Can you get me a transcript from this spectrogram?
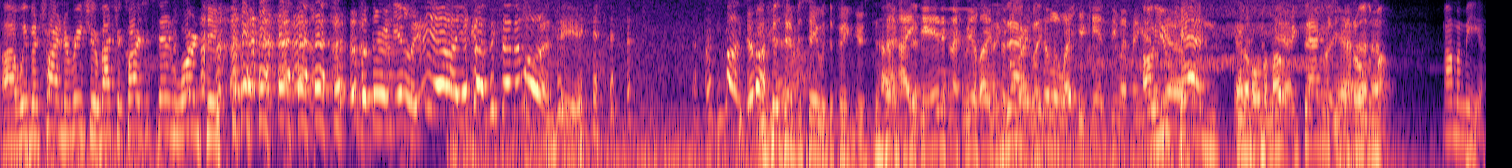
Uh, we've been trying to reach you about your car's extended warranty. but they're in Italy. Yeah, your car's extended warranty. Bunch you just have to say with the fingers. I, I did, and I realized that Exactly. for a silhouette, you can't see my fingers. Oh, you gotta- can. Gotta hold them up. Yeah, exactly. You Yeah. gotta hold them up. Mamma mia.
